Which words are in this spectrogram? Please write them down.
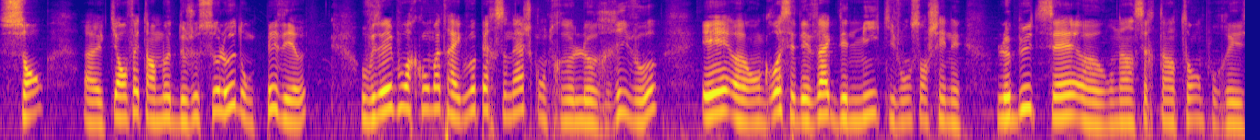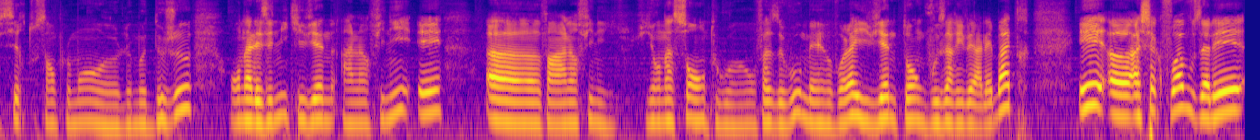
100, euh, qui est en fait un mode de jeu solo, donc PVE où vous allez pouvoir combattre avec vos personnages contre leurs rivaux et euh, en gros c'est des vagues d'ennemis qui vont s'enchaîner. Le but c'est euh, on a un certain temps pour réussir tout simplement euh, le mode de jeu. On a les ennemis qui viennent à l'infini et enfin à l'infini il y en a 100 en tout hein, en face de vous, mais voilà, ils viennent tant que vous arrivez à les battre. Et euh, à chaque fois, vous allez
